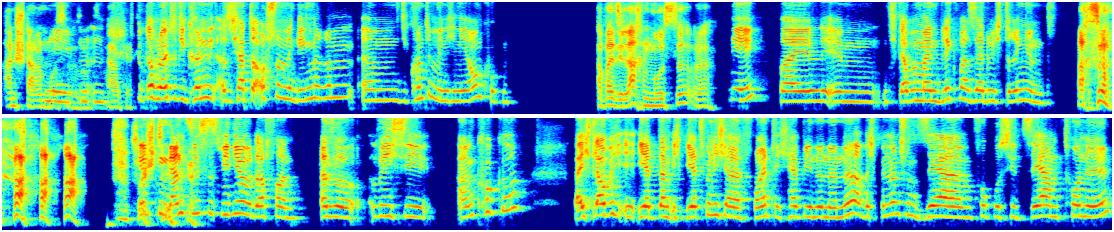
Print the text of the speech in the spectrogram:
anstarren muss. Nee, so. mm, mm. Ah, okay. Es gibt auch Leute, die können, also ich hatte auch schon eine Gegnerin, ähm, die konnte mir nicht in die Augen gucken. Aber weil sie lachen musste, oder? Nee, weil ähm, ich glaube, mein Blick war sehr durchdringend. Ach so. Es gibt ein ganz süßes Video davon. Also, wie ich sie angucke. Weil ich glaube, ich, jetzt, jetzt, bin ich ja freundlich, happy, ne, ne, ne, aber ich bin dann schon sehr fokussiert, sehr am Tunnel.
